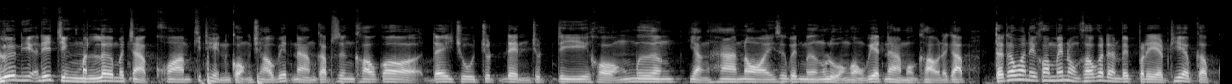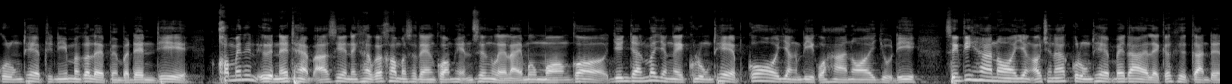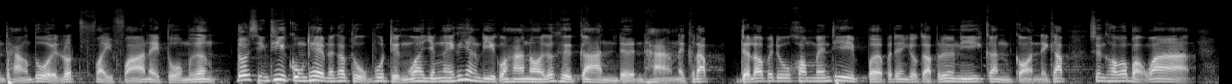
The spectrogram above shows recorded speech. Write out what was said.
เรื่องนี้อันที่จริงมันเริ่มมาจากความคิดเห็นของชาวเวียดนามครับซึ่งเขาก็ได้ชูจุดเด่นจุดดีของเมืองอย่างฮานอย ซึ่งเป็นเมืองหลวงของเวียดนามของเขานะครับแต่ถ้าว่าในคอมเมนต์ของเขาก็ดันไปเปรียบเทียบกับกรุงเทพทีนี้มันก็เลยเป็นประเด็นที่คอมเมนต์อื่นๆในแถบอาเซียนนะครับก็เข้ามาแสดงความเห็นซึ่งหลายๆมุมมองก็ยืนยันว่ายังไงกรุงเทพก็ยังดีกว่าฮานอยอยู่ดี สิ่งที่ฮานอยยังเอาชนะกรุงเทพไม่ได้เลยก็คือการเดินทางด้วยรถไฟฟ้าในตัวเมือง โดยสิ่งที่กรุงเทพนะครับถูกพูดถึงว่ายังไงก็ยังดีกว่าฮานอยก็คือการเดินทางนะครับ เดี๋ยวเราไปดูคอมเมนต์ที่เปิดประเด็นเกี่ยวกับเรื่องนี้กันก่อนนะครับ ซึ่งเขาก็บอกว่า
